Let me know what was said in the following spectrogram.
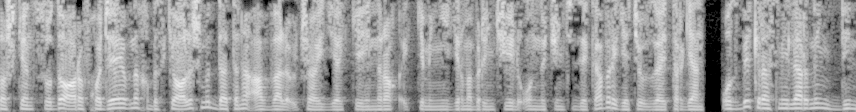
Toshkent sudi orifxo'jayevni hibsga olish muddatini avval uch oyga keyinroq ikki ming yigirma birinchi yil o'n uchinchi dekabrgacha uzaytirgan. O'zbek rasmiylarining din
